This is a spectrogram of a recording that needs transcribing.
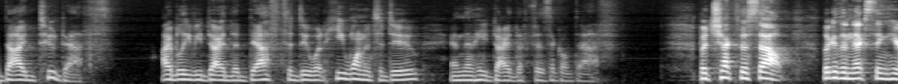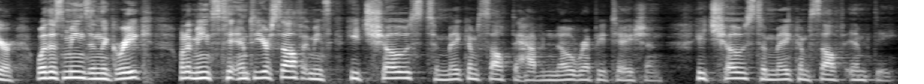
died two deaths. I believe he died the death to do what he wanted to do, and then he died the physical death. But check this out. Look at the next thing here. What this means in the Greek, what it means to empty yourself, it means he chose to make himself to have no reputation. He chose to make himself empty.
